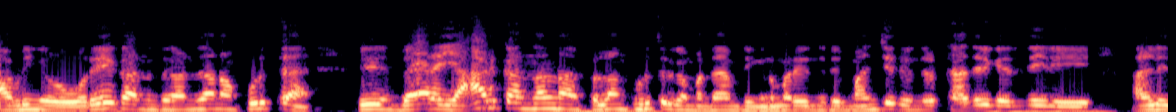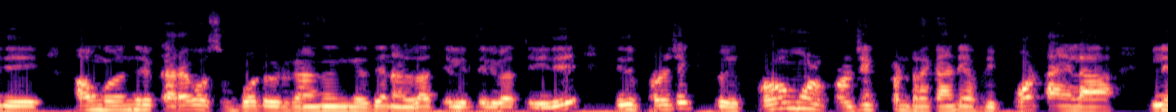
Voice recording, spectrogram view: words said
அப்படிங்கிற ஒரே காரணத்துக்காக தான் நான் கொடுத்தேன். வேற யாருக்கா இருந்தாலும் நான் இப்பெல்லாம் கொடுத்துருக்க மாட்டேன் அப்படிங்கிற மாதிரி வந்துட்டு மஞ்சள் வந்துட்டு கதிரி கதிரி அழுது அவங்க வந்து கரகோசம் போட்டு இருக்காங்கிறது நல்லா தெளி தெளிவா தெரியுது. இது ப்ரொஜெக்ட் ப்ரோமோல ப்ரொஜெக்ட் பண்றதுக்காண்டி அப்படி போட்டாங்களா? இல்ல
